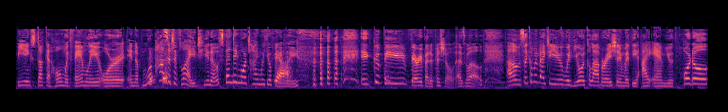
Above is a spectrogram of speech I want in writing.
being stuck at home with family or in a more positive light, you know, spending more time with your Yeah. family, it could be very beneficial as well. Um, so coming back to you with your collaboration with the I Am Youth Portal,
